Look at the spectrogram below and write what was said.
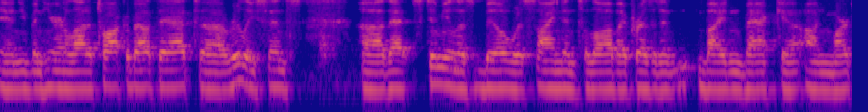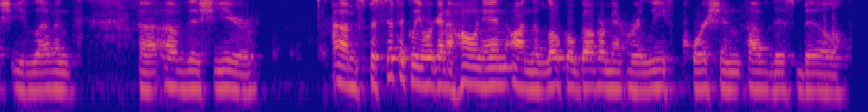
And you've been hearing a lot of talk about that uh, really since uh, that stimulus bill was signed into law by President Biden back uh, on March 11th uh, of this year. Um, specifically, we're going to hone in on the local government relief portion of this bill.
